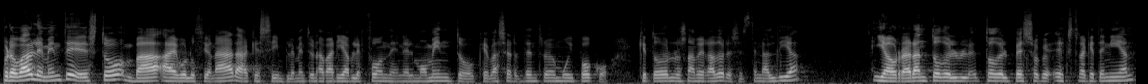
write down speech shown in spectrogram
Probablemente esto va a evolucionar a que se implemente una variable font en el momento que va a ser dentro de muy poco que todos los navegadores estén al día y ahorrarán todo el, todo el peso extra que tenían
